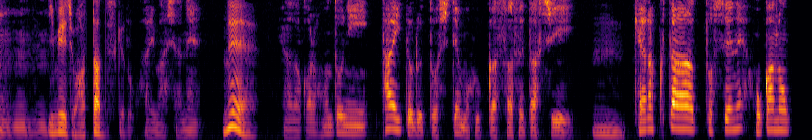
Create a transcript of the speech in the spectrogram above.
んうん。イメージはあったんですけど。ありましたね。ねいや、だから本当にタイトルとしても復活させたし、え。うん。キャラクターとしてね、他の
